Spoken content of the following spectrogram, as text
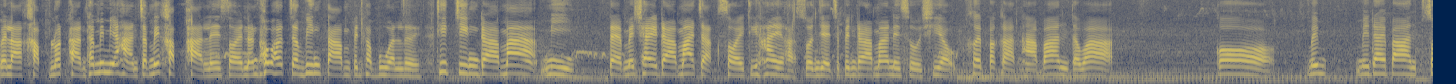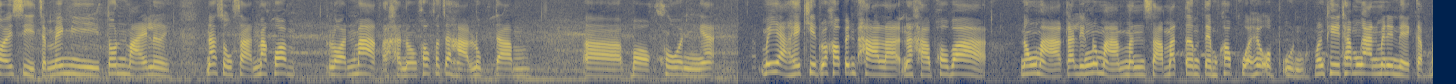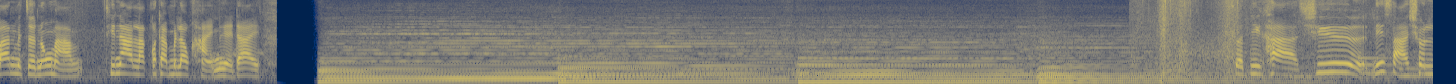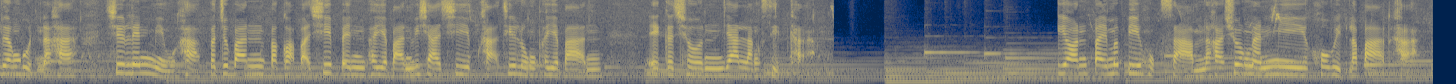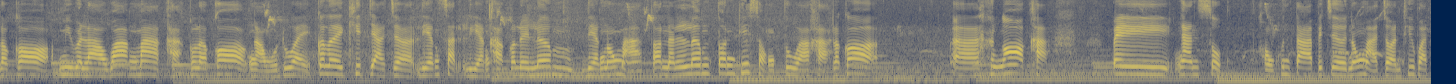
เวลาขับรถผ่านถ้าไม่มีอาหารจะไม่ขับผ่านเลยซอยนั้น เพราะว่าจะวิ่งตามเป็นขบวนเลย ที่จริงดราม่ามีแต่ไม่ใช่ดราม่าจากซอยที่ให้ค่ะ ส่วนใหญ่จะเป็นดราม่าในโซเชียลเคยประกาศหาบ้านแต่ว่าก็ไม่ไม่ได้บ้าน ซอยสี่จะไม่มีต้นไม้เลย น่าสงสารมากว่าร้อนมากอะค่ะน้องเขาก็จะหาหลบดำบ่อโคลนอย่างเงี้ยไม่อยากให้คิดว่าเขาเป็นภาระนะคะ เพราะว่าน้องหมาการเลี้ยงน้องหมา มันสามารถเติมเต็มครอบครัวให้อบอุ่นบางทีทำงานไม่เหนื่อยกลับบ้านมาเจอน้องหมา ที่น่ารักก็ทำให้เราหายเหนื่อยได้สวัสดีค่ะ ชื่อนิสาชนเลืองบุตรนะคะ ชื่อเล่นหมิวค่ะ ปัจจุบันประกอบอาชีพเป็นพยาบาลวิชาชีพค่ะ ที่โรงพยาบาล เอกชนย่านลังสิตค่ะ ย้อนไปเมื่อปี 63 นะคะ ช่วงนั้นมีโควิดระบาดค่ะ แล้วก็มีเวลาว่างมากค่ะ แล้วก็เหงาด้วย ก็เลยคิดอยากจะเลี้ยงสัตว์เลี้ยงค่ะ ก็เลยเริ่มเลี้ยงน้องหมา ตอนนั้นเริ่มต้นที่ 2 ตัวค่ะ แล้วก็อ่างอกค่ะ ไปงานศพของคุณตาไปเจอน้องหมาจรที่วัด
